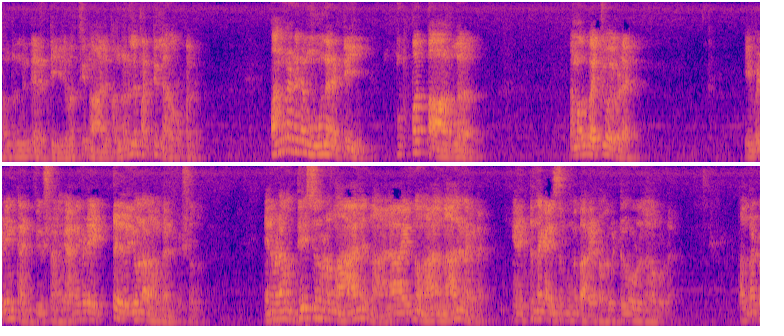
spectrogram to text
പന്ത്രണ്ടിന്റെ ഇരട്ടി ഇരുപത്തിനാല്. പന്ത്രണ്ടിൽ പറ്റില്ല അത് ഉറപ്പല്ല? പന്ത്രണ്ടിന്റെ മൂന്നിരട്ടി മുപ്പത്തി ആറിൽ നമുക്ക് പറ്റുമോ ഇവിടെ? ഇവിടെയും കൺഫ്യൂഷൻ ആണ്. കാരണം ഇവിടെ എട്ട് എഴുതിയോണ്ടാണ് നമുക്ക് കൺഫ്യൂഷൻ ഉള്ളത്. ഞാൻ ഇവിടെ ഉദ്ദേശിച്ചത് ഇവിടെ നാല് നാലായിരുന്നോ? നാല് നാല് കിടക്കട്ടെ. ഞാൻ എട്ടിന്റെ കൈസ് നമുക്ക് പറയട്ടോ. വിട്ടു പോകുന്നില്ല നമ്മളിവിടെ പന്ത്രണ്ട്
